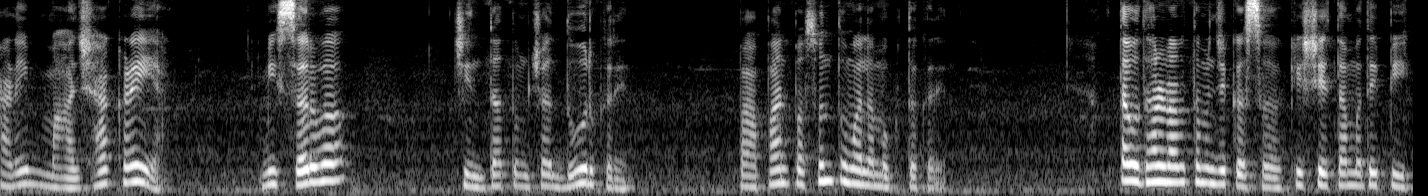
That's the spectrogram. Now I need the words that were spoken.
आणि माझ्याकडे या. मी सर्व चिंता तुमच्या दूर करेन. पापांपासून तुम्हाला मुक्त करेन. आता उदाहरणार्थ म्हणजे कसं? की शेतामध्ये पीक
